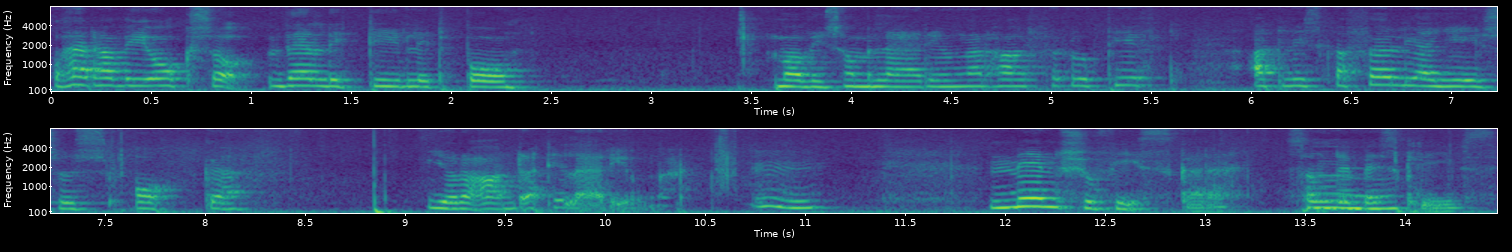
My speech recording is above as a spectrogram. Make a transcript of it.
Och här har vi ju också väldigt tydligt på vad vi som lärjungar har för uppgift. Att vi ska följa Jesus och eh, göra andra till lärjungar. Mm. Människofiskare, som Mm. det beskrivs.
